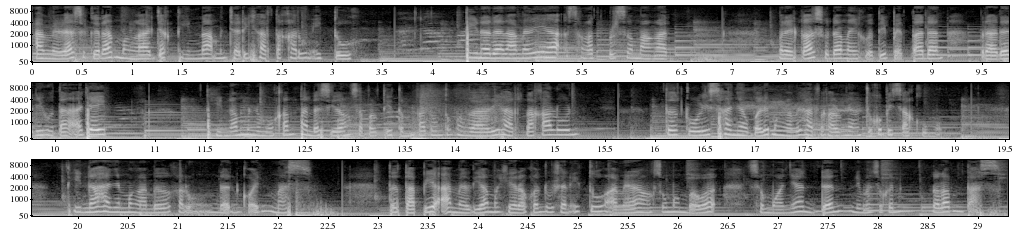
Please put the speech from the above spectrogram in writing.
Amelia segera mengajak Tina mencari harta karun itu. Tina dan Amelia sangat bersemangat. Mereka sudah mengikuti peta dan berada di hutan ajaib. Tina menemukan tanda silang seperti tempat untuk menggali harta karun. tertulis hanya boleh mengambil harta karun yang cukup bisa kumuh. Tina hanya mengambil karung dan koin emas. Tetapi Amelia menghiraukan tulisan itu. Amelia langsung membawa semuanya dan dimasukkan dalam tas.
